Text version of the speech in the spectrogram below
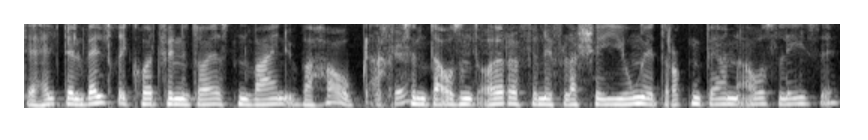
der hält den Weltrekord für den teuersten Wein überhaupt. 18.000 Euro für eine Flasche junge Trockenbeerenauslese.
